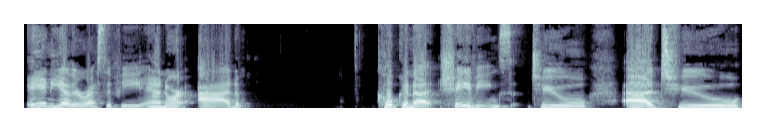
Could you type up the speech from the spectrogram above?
any other recipe and or add coconut shavings to add to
